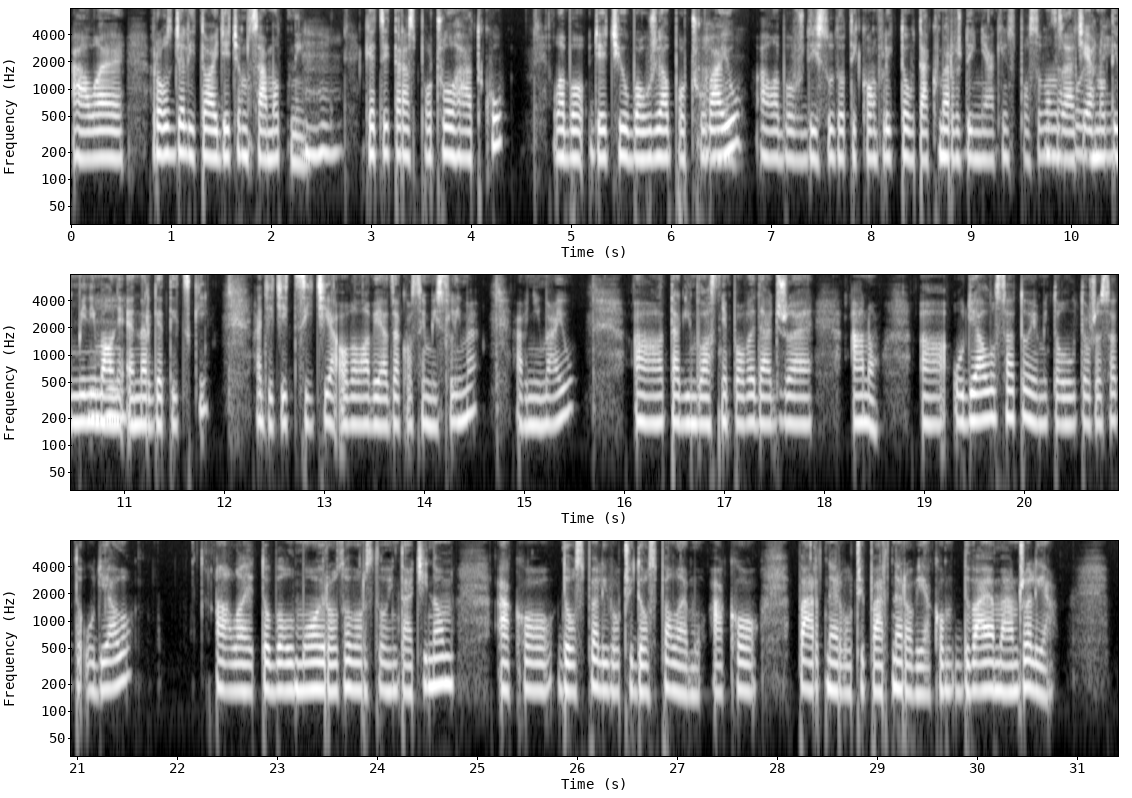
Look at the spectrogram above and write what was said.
Ale rozdeli to aj deťom samotným. Mm-hmm. Keď si teraz počul hádku, lebo deti ju bohužiaľ počúvajú, Aha. alebo vždy sú do tých konfliktov takmer vždy nejakým spôsobom zatiahnutí minimálne mm. energeticky a deti cítia oveľa viac, ako si myslíme a vnímajú, a, tak im vlastne povedať, že áno, a, udialo sa to, je mi to ľúto, že sa to udialo, ale to bol môj rozhovor s tvojim tatinom ako dospelý voči dospelému, ako partner voči partnerovi, ako dvaja manželia.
